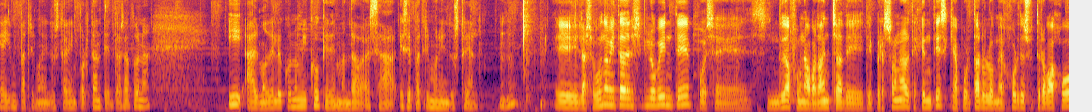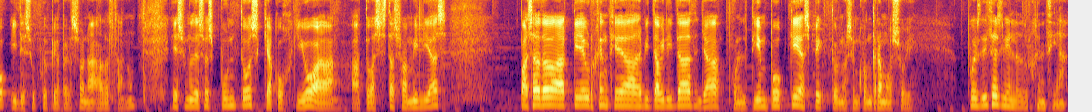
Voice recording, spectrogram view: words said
hay un patrimonio industrial importante en toda esa zona, y al modelo económico que demandaba ese patrimonio industrial. Eh, la segunda mitad del siglo XX, pues eh, sin duda fue una avalancha de, personas, de gentes que aportaron lo mejor de su trabajo y de su propia persona al alza. Es uno de esos puntos que acogió a, a todas estas familias Pasado aquella urgencia de habitabilidad, ya con el tiempo, ¿qué aspecto nos encontramos hoy? Pues dices bien lo de urgencia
